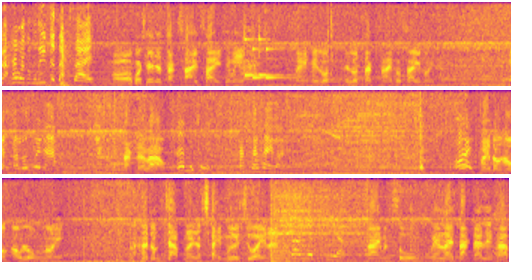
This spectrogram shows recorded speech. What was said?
จะให้ไว้ตรงนี้จะตักใส่อ๋อปอร์เช่จะตักทรายใส่ใช่ไหมไหนให้รถให้รถตักทรายเขาใส่หน่อย มีจักรรถด้วยนะ ตักได้เปล่าเอ้ยไม่ใช่ตักใส่ใส่ก่อนโอ้ยไม่ต้องเอาเอาลงหน่อย ต้องจับหน่อยต้องใช้มือช่วยนะตอนเหยียบเหยียบทรายมันสูง ไม่เป็นไรตักได้เลยครับ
